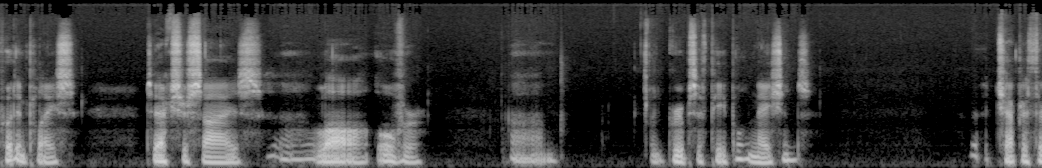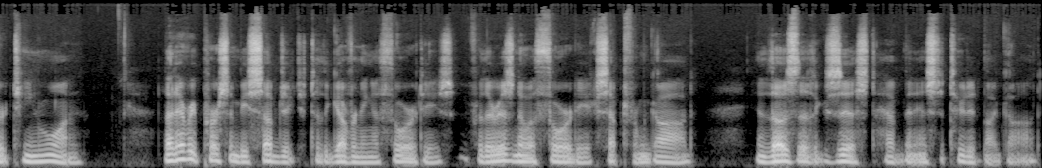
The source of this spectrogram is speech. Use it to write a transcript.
put in place to exercise uh, law over um, groups of people, nations. Chapter 13, 1. Let every person be subject to the governing authorities, for there is no authority except from God, and those that exist have been instituted by God.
